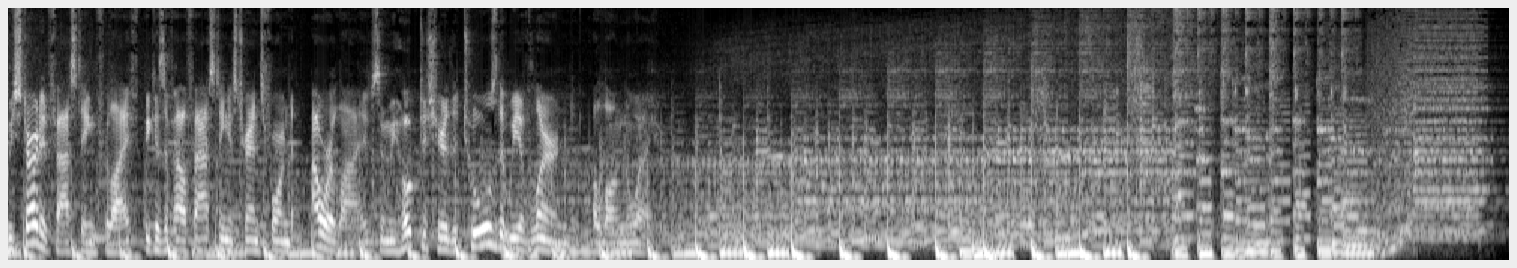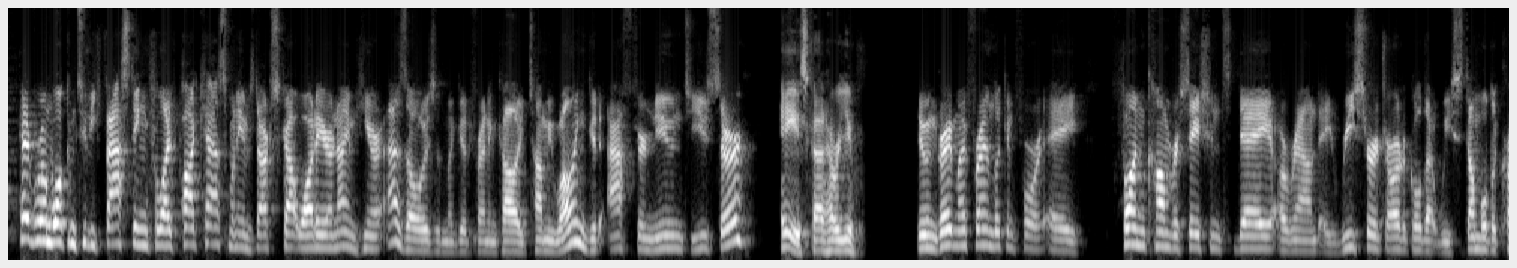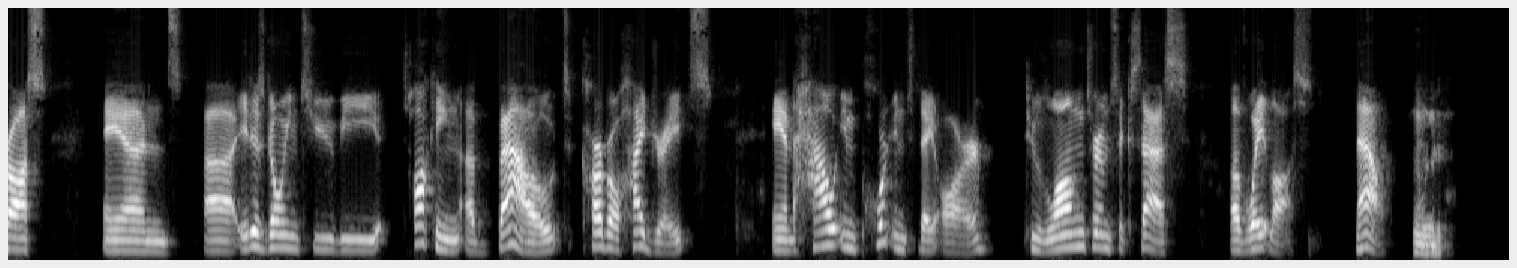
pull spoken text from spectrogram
We started Fasting for Life because of how fasting has transformed our lives, and we hope to share the tools that we have learned along the way. Hey everyone, welcome to the Fasting for Life podcast. My name is Dr. Scott Watier, and I'm here as always with my good friend and colleague Tommy Welling. Good afternoon to you, sir. Hey Scott, how are you? Doing great, my friend. Looking for a fun conversation today around a research article that we stumbled across. And uh, it is going to be talking about carbohydrates and how important they are to long term success of weight loss. Now, mm.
